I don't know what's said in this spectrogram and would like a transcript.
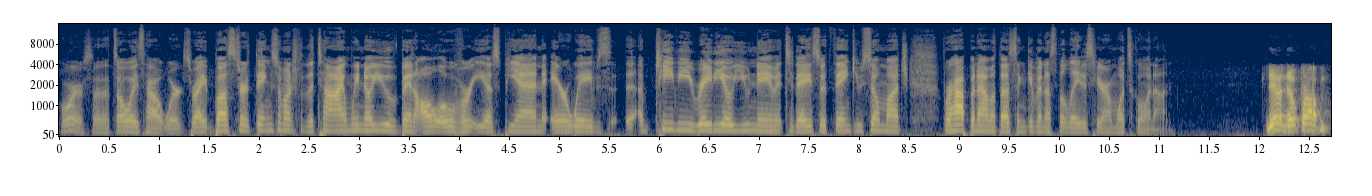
course. That's always how it works, right? Buster, thanks so much for the time. We know you've been all over ESPN, airwaves, uh, TV, radio, you name it today. So thank you so much for hopping on with us and giving us the latest here on what's going on. Yeah, no problem.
